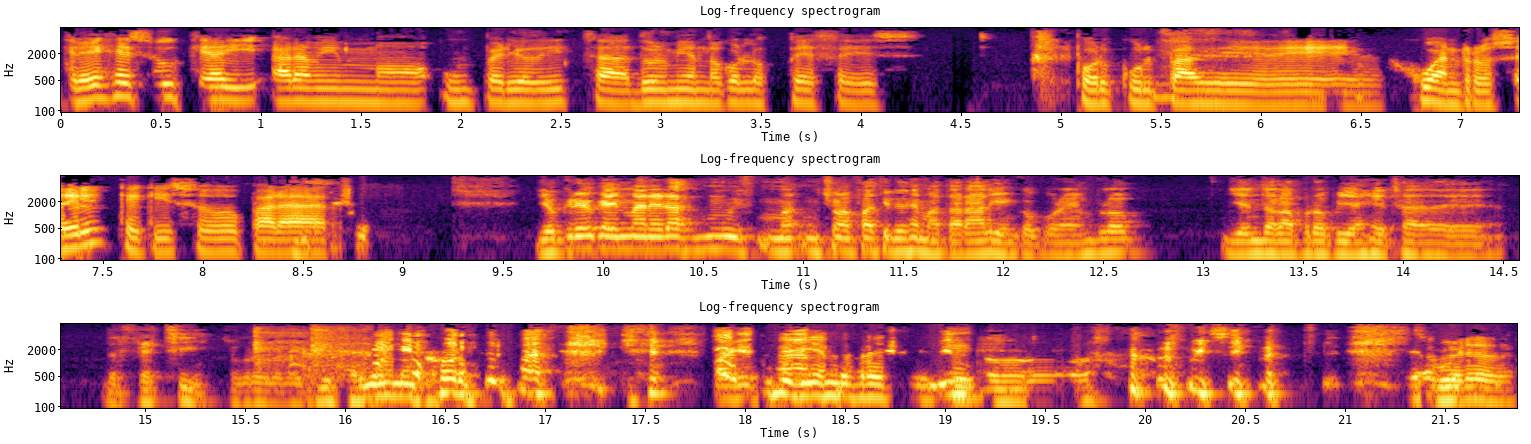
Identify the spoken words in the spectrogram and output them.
¿Crees, Jesús, que hay ahora mismo un periodista durmiendo con los peces por culpa de, de Juan Rosell, que quiso parar? Yo creo que hay maneras muy, mucho más fáciles de matar a alguien, como por ejemplo yendo a la propia ingesta de, del Freshti. Yo creo que lo utilizaría mejor que- para que esté.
